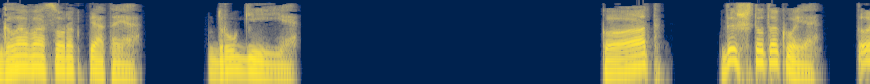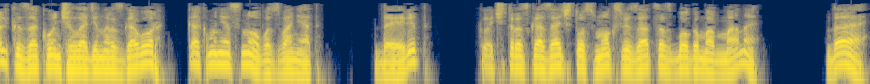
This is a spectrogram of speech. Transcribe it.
Глава 45. Другие. Кот? Да что такое? Только закончил один разговор, как мне снова звонят. Дэвид? Хочет рассказать, что смог связаться с богом обмана? Да.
